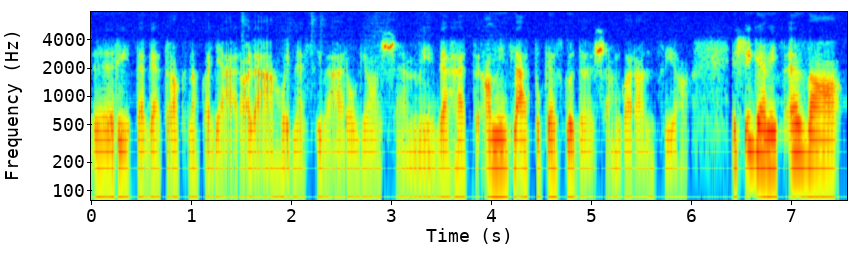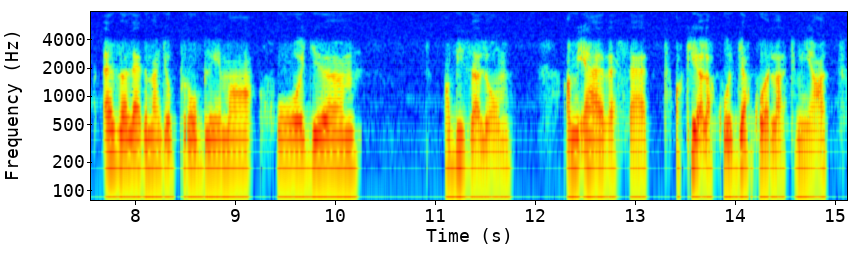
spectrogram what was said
réteget raknak a gyár alá, hogy ne szivárogjon semmi. De hát, amint láttuk, ez gödön sem garancia. És igen, itt ez a, ez a legnagyobb probléma, hogy a bizalom, ami elveszett a kialakult gyakorlat miatt,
